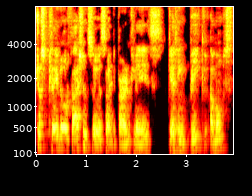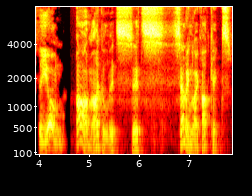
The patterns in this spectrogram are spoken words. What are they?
just plain old fashioned suicide apparently is getting big amongst the young. Oh, Michael, it's it's selling like hotcakes.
